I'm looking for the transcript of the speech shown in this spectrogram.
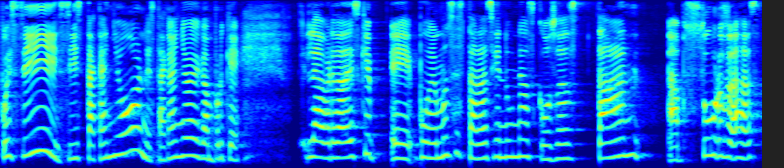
Pues sí, sí, está cañón, está cañón, oigan, porque la verdad es que eh, podemos estar haciendo unas cosas tan absurdas,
